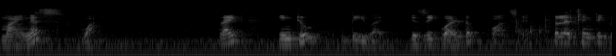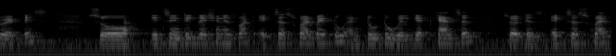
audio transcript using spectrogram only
minus 1 right into dy is equal to constant. So let's integrate this. So its integration is what? X square by 2 and 2 2 will get cancelled. So it is x square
